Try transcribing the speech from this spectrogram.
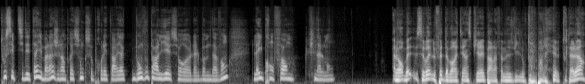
tous ces petits détails. Et ben là j'ai l'impression que ce prolétariat dont vous parliez sur l'album d'avant là il prend forme finalement alors, ben, c'est vrai, le fait d'avoir été inspiré par la fameuse ville dont on parlait tout à l'heure,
